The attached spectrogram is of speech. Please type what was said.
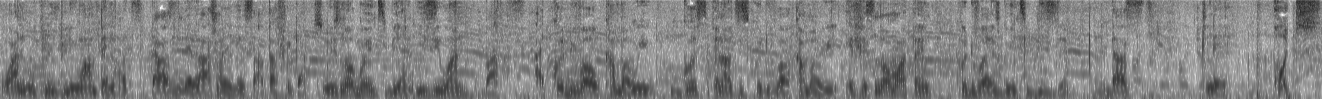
One open play, one penalty. That was in the last one against South Africa. So it's not going to be an easy one. But Cote d'Ivoire will come away. Goals penalties, Cote d'Ivoire will come away. If it's normal time, Cote d'Ivoire is going to beat them. That's clear. Coach,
